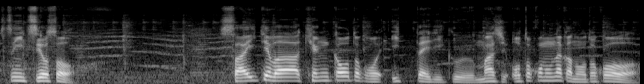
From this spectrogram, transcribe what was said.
普通に強そう。相手は喧嘩男一体で行くマジ男の中の男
